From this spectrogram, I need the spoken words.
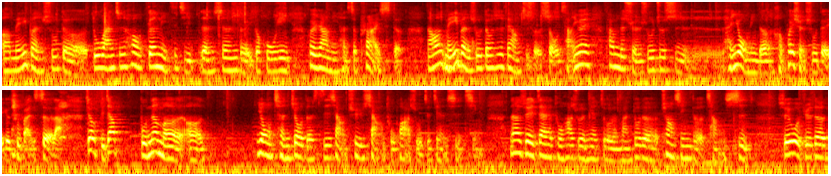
呃每一本书的读完之后，跟你自己人生的一个呼应，会让你很 surprise 的。然后每一本书都是非常值得收藏，因为他们的选书就是很有名的、很会选书的一个出版社啦，就比较不那么呃。用陈旧的思想去想图画书这件事情，那所以在图画书里面做了蛮多的创新的尝试，所以我觉得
